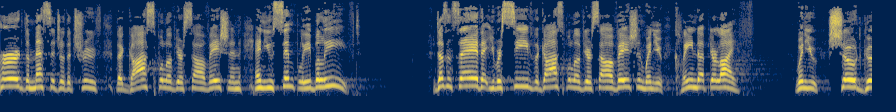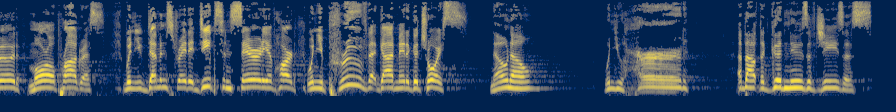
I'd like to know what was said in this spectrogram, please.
heard the message of the truth, the gospel of your salvation, and you simply believed. It doesn't say that you received the gospel of your salvation when you cleaned up your life, when you showed good moral progress, when you demonstrated deep sincerity of heart, when you proved that God made a good choice. No, no. When you heard about the good news of Jesus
